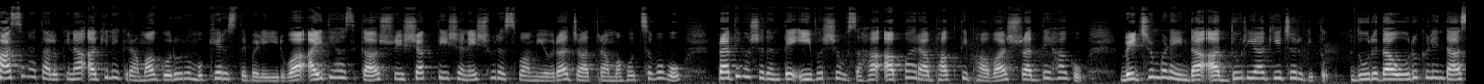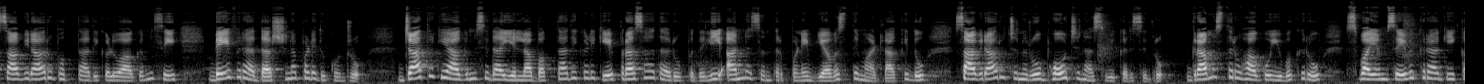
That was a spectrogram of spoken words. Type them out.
ಹಾಸನ ತಾಲೂಕಿನ ಅಗಿಲಿ ಗ್ರಾಮ ಗೊರೂರು ಮುಖ್ಯ ರಸ್ತೆ ಬಳಿ ಇರುವ ಐತಿಹಾಸಿಕ ಶ್ರೀ ಶಕ್ತಿ ಶನೇಶ್ವರ ಸ್ವಾಮಿಯವರ ಜಾತ್ರಾ ಮಹೋತ್ಸವವು ಪ್ರತಿ ವರ್ಷದಂತೆ ಈ ವರ್ಷವೂ ಸಹ ಅಪಾರ ಭಕ್ತಿಭಾವ, ಶ್ರದ್ಧೆ ಹಾಗೂ ವಿಜೃಂಭಣೆಯಿಂದ ಅದ್ದೂರಿಯಾಗಿ ಜರುಗಿತು. ದೂರದ ಊರುಗಳಿಂದ ಸಾವಿರಾರು ಭಕ್ತಾದಿಗಳು ಆಗಮಿಸಿ ದೇವರ ದರ್ಶನ ಪಡೆದುಕೊಂಡರು. ಜಾತ್ರೆಗೆ ಆಗಮಿಸಿದ ಎಲ್ಲ ಭಕ್ತಾದಿಗಳಿಗೆ ಪ್ರಸಾದ ರೂಪದಲ್ಲಿ ಅನ್ನ ಸಂತರ್ಪಣೆ ವ್ಯವಸ್ಥೆ ಮಾಡಲಾಗಿದ್ದು, ಸಾವಿರಾರು ಜನರು ಭೋಜನ ಸ್ವೀಕರಿಸಿದರು. ಗ್ರಾಮಸ್ಥರು ಹಾಗೂ ಯುವಕರು ಸ್ವಯಂ ಸೇವಕರಾಗಿ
